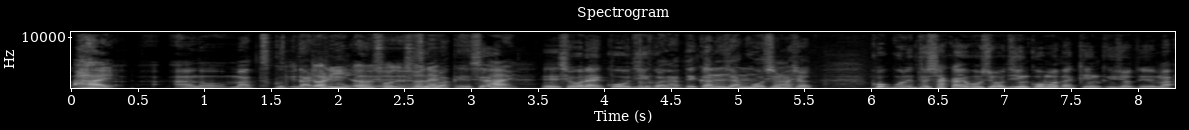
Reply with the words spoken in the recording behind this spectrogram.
はいあのまあ作ったたりそうですよね。るわけですよ、はい。えー将来こう人口になっていくから、じゃあこうしましょう、国立社会保障人口問題研究所という、まあ、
